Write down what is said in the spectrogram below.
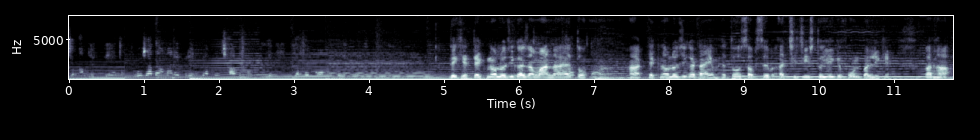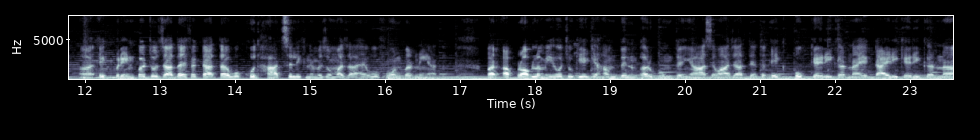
जब हम लिखते हैं तो वो ज़्यादा हमारे ब्रेन पे अपनी छाप छोड़ती है या फिर लिखते देखिए टेक्नोलॉजी का ज़माना है तो हाँ टेक्नोलॉजी का टाइम है तो सबसे अच्छी चीज़ तो ये कि फ़ोन पर लिखें। पर हाँ एक ब्रेन पर जो ज़्यादा इफ़ेक्ट आता है वो खुद हाथ से लिखने में जो मज़ा है वो फ़ोन पर नहीं आता। पर अब प्रॉब्लम ये हो चुकी है कि हम दिन भर घूमते हैं यहाँ से वहाँ जाते हैं तो एक बुक कैरी करना एक डायरी कैरी करना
